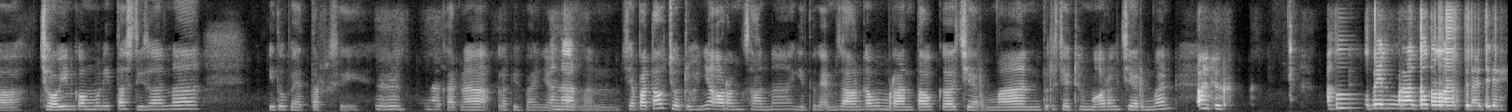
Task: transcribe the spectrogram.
eh, join komunitas di sana itu better sih. Benar. karena lebih banyak teman siapa tahu jodohnya orang sana gitu kayak misalkan kamu merantau ke Jerman terus jadimu orang Jerman Aduh. Aku pengen merantau ke London aja deh.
